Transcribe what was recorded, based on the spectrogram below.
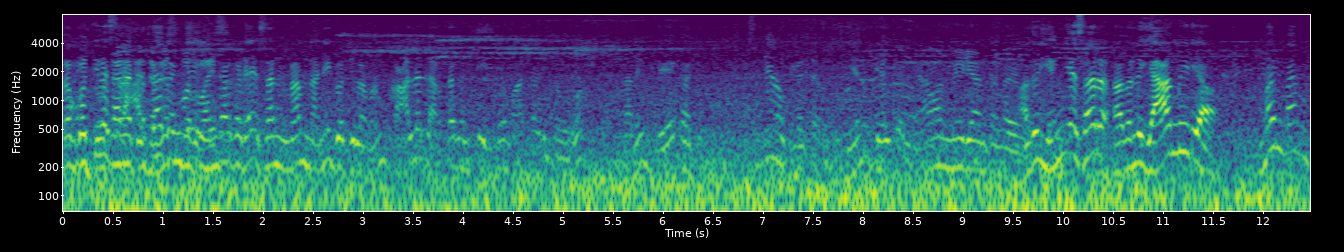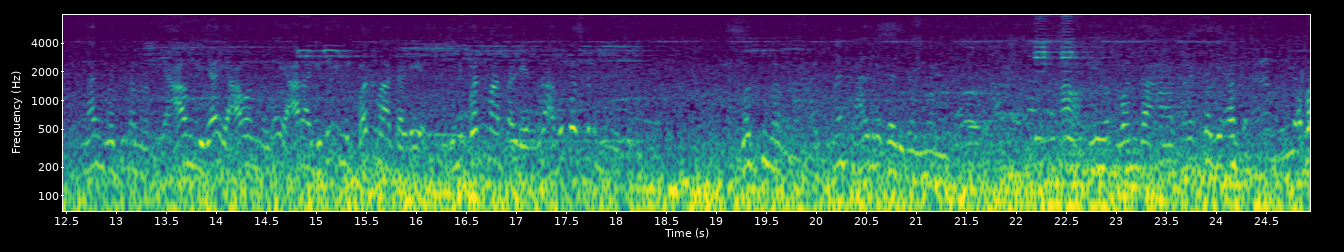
ಸರ್ ಗೊತ್ತಿಲ್ಲ ಸರ್ ಅರ್ಧ ಗಂಟೆ ಕಡೆ ಸರ್ ಮ್ಯಾಮ್ ನನಗೆ ಗೊತ್ತಿಲ್ಲ ಮ್ಯಾಮ್. ಕಾಲಲ್ಲಿ ಅರ್ಧ ಗಂಟೆ ಹಿಂದೆ ಮಾತಾಡಿದ್ದವರು. ನನಗೆ ಬೇಕಾಗಿತ್ತು ಅಷ್ಟೇ ನಾವು ಕೇಳ್ತಾ ಇರೋದು. ಏನು ಕೇಳ್ತಾ ಇಲ್ಲ. ಯಾವ ಮೀಡಿಯಾ ಅಂತ ಅದು ಹೆಂಗೆ ಸರ್? ಅದರಲ್ಲಿ ಯಾವ ಮೀಡಿಯಾ ಮ್ಯಾಮ್ ಮ್ಯಾಮ್ ನನ್ಗೆ ಗೊತ್ತಿಲ್ಲ ಮೇಡಮ್. ಯಾವ ಮೀಡಿಯಾ ಯಾವ ಮೀಡಿಯಾ ಯಾರಾಗಿದ್ರು ಇಲ್ಲಿ ಬಂದು ಮಾತಾಡಿ. ಇಲ್ಲಿ ಬಂದು ಮಾತಾಡಿ ಅಂದ್ರೆ ಅದಕ್ಕೋಸ್ಕರ ಗೊತ್ತಿಲ್ಲ ಮೇಡಮ್. ನಾನು ಕಾಲ್ ರೆಕಾರ್ಡಿದ್ದೆ ಮ್ಯಾಮ್ ಹಾಂ, ನೀವು ಒಂದು ಕರೆಕ್ಟಾಗಿ ಅಪ್ಪ,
